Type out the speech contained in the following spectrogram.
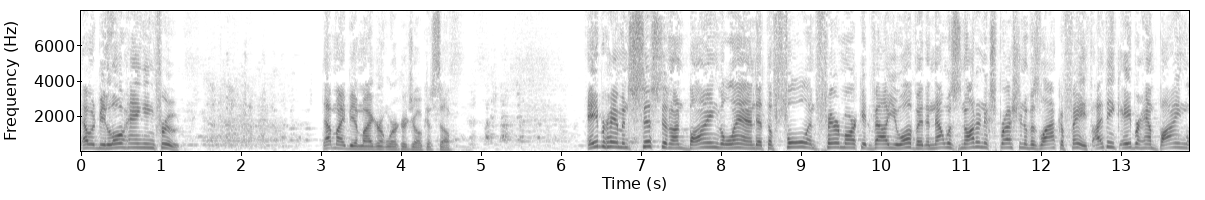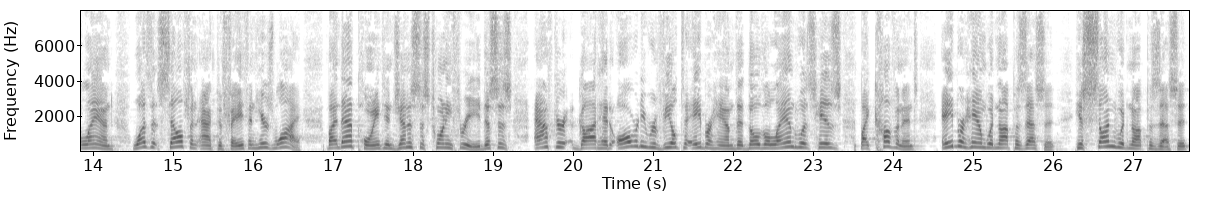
that would be low hanging fruit. That might be a migrant worker joke itself. Abraham insisted on buying the land at the full and fair market value of it, and that was not an expression of his lack of faith. I think Abraham buying the land was itself an act of faith, and here's why. By that point, in Genesis 23, this is after God had already revealed to Abraham that though the land was his by covenant, Abraham would not possess it, his son would not possess it,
